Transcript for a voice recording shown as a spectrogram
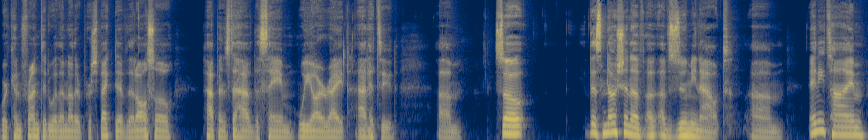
we're confronted with another perspective that also happens to have the same we are right attitude. Um, so, this notion of, of, of zooming out, um, anytime,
